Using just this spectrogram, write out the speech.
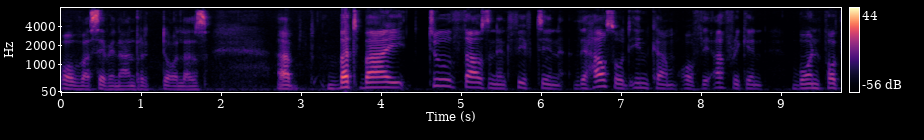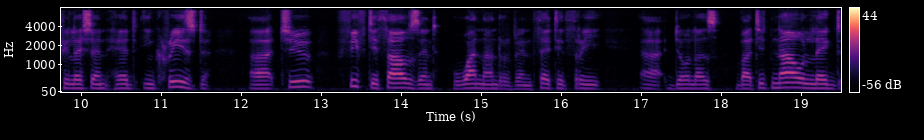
over $700. Uh, but by 2015, the household income of the African born population had increased uh, to 50,000 $133, uh, but it now lagged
